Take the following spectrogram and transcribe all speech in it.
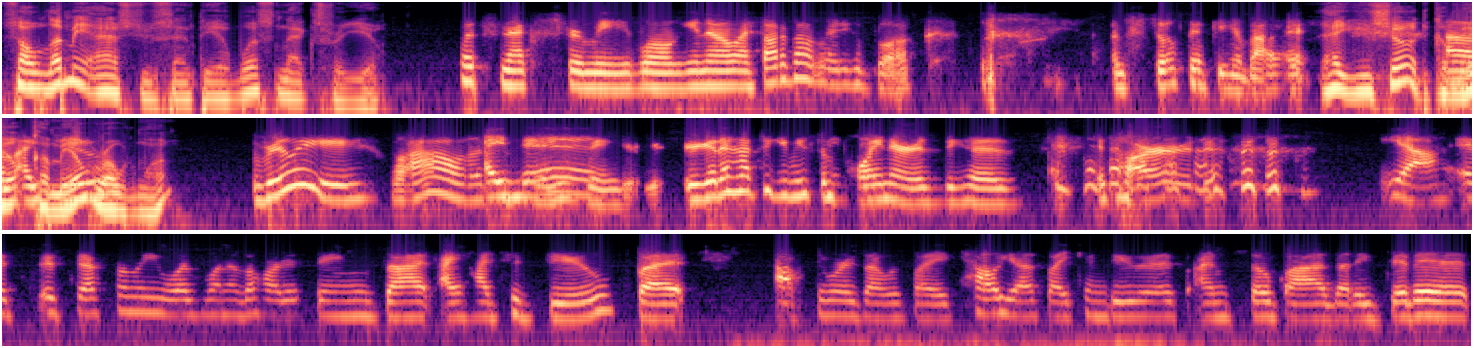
So let me ask you, Cynthia, what's next for you? What's next for me? Well, you know, I thought about writing a book. I'm still thinking about it. Hey, you should. Camille, Um, Camille do- wrote one. Really? Wow, that's I did. amazing. You're, you're gonna have to give me some pointers because it's hard. yeah, it's it definitely was one of the hardest things that I had to do, but afterwards I was like, hell yes, I can do this. I'm so glad that I did it.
